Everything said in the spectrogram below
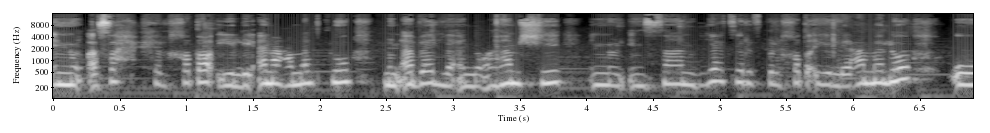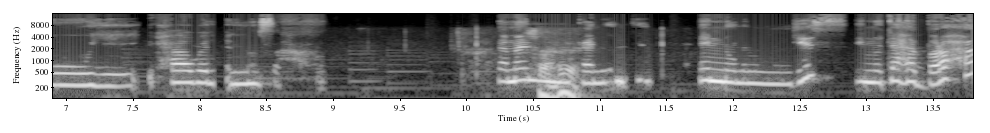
إنه أصحح الخطأ اللي أنا عملته من قبل. لأنه أهم شيء إنه الإنسان بيعترف بالخطأ اللي عمله ويحاول إنه يصححه. كمان صحيح. كان يمكن إنه من جس إنه تهب روحها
